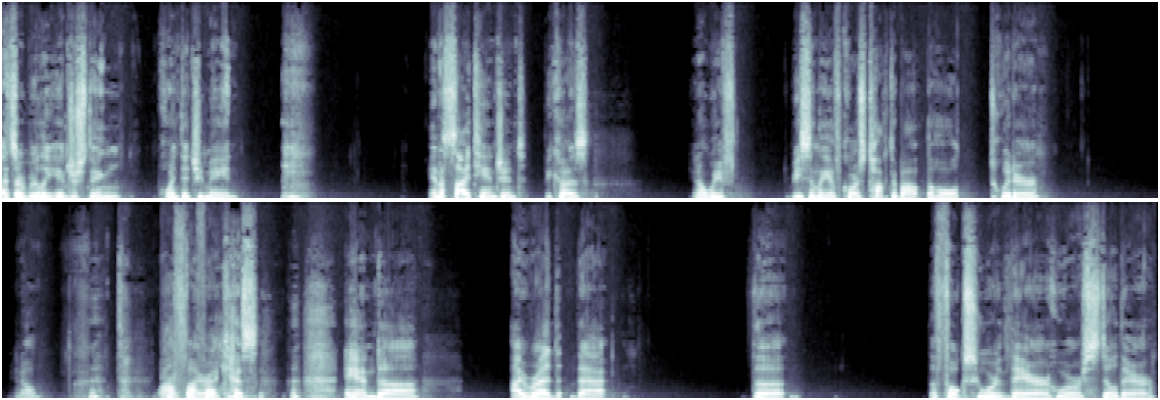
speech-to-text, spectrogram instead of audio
That's a really interesting point that you made. and a side tangent, because, you know, we've recently, of course, talked about the whole Twitter, you know, wildfire, I guess. and uh, I read that the the folks who were there, who are still there,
